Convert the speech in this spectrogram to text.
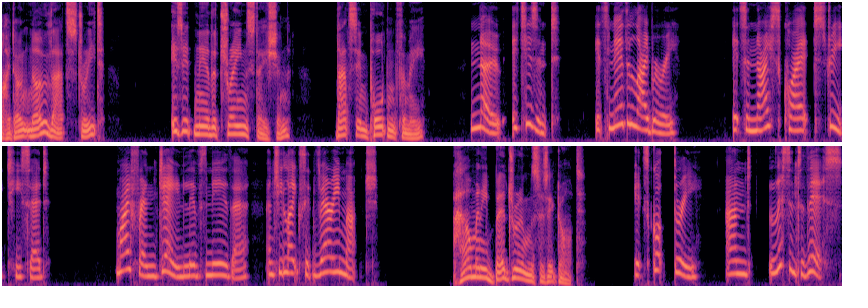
I don't know that street. Is it near the train station? That's important for me. No, it isn't. It's near the library. It's a nice quiet street, he said. My friend Jane lives near there and she likes it very much. How many bedrooms has it got? It's got three. And listen to this.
